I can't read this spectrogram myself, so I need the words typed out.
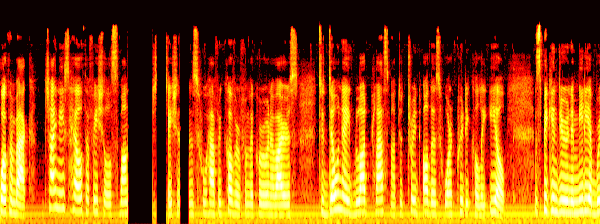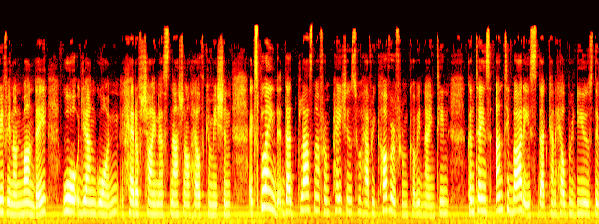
Welcome back. Chinese health officials want patients who have recovered from the coronavirus to donate blood plasma to treat others who are critically ill. Speaking during a media briefing on Monday, Guo Yanhong, head of China's National Health Commission, explained that plasma from patients who have recovered from COVID-19 contains antibodies that can help reduce the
